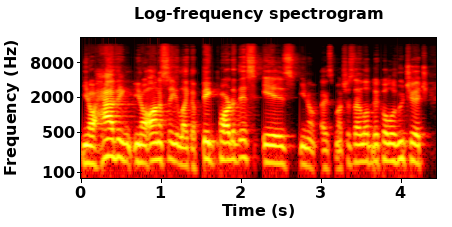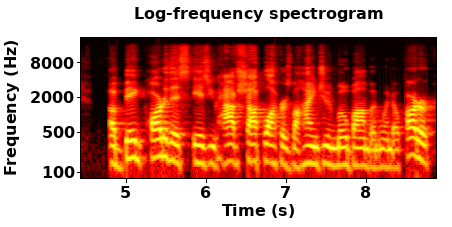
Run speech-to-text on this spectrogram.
you know, having, you know, honestly, like a big part of this is, you know, as much as I love Nikola Vucevic, a big part of this is you have shot blockers behind you in Mo Bamba and Wendell Carter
